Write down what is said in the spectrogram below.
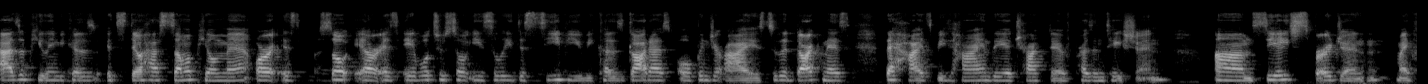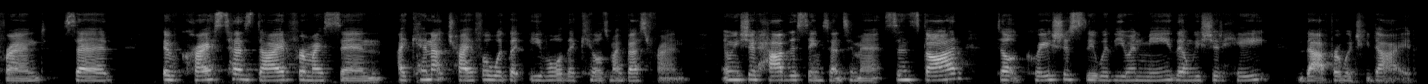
as appealing because it still has some appealment or is so or is able to so easily deceive you because God has opened your eyes to the darkness that hides behind the attractive presentation. Um, C.H. Spurgeon, my friend, said, If Christ has died for my sin, I cannot trifle with the evil that kills my best friend. And we should have the same sentiment. Since God dealt graciously with you and me, then we should hate that for which he died.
